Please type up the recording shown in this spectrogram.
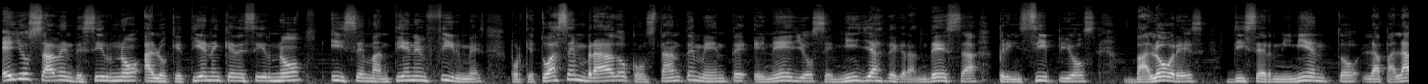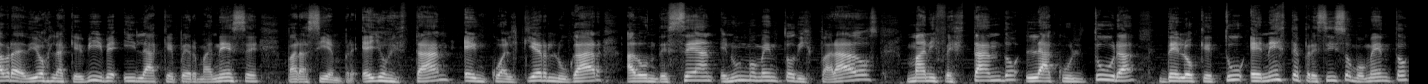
Ellos saben decir no a lo que tienen que decir no y se mantienen firmes porque tú has sembrado constantemente en ellos semillas de grandeza, principios, valores discernimiento, la palabra de Dios la que vive y la que permanece para siempre. Ellos están en cualquier lugar a donde sean en un momento disparados, manifestando la cultura de lo que tú en este preciso momento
